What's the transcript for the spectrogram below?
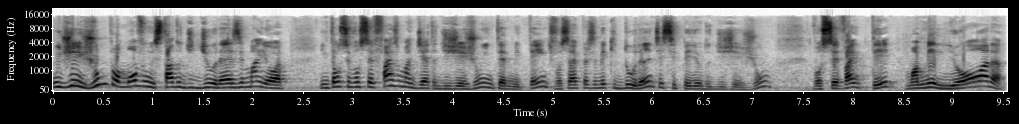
O jejum promove um estado de diurese maior. Então, se você faz uma dieta de jejum intermitente, você vai perceber que durante esse período de jejum, você vai ter uma melhora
